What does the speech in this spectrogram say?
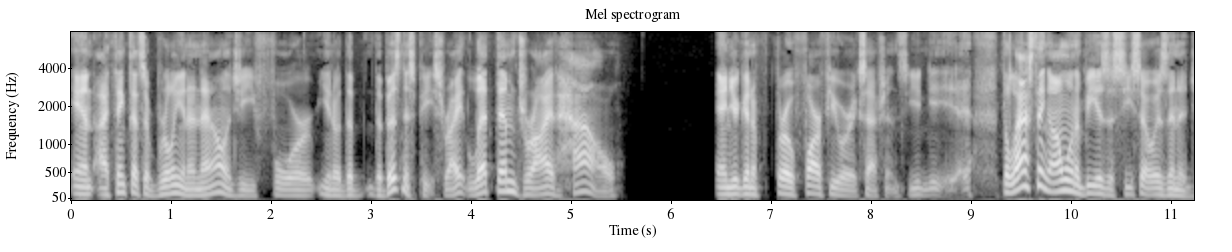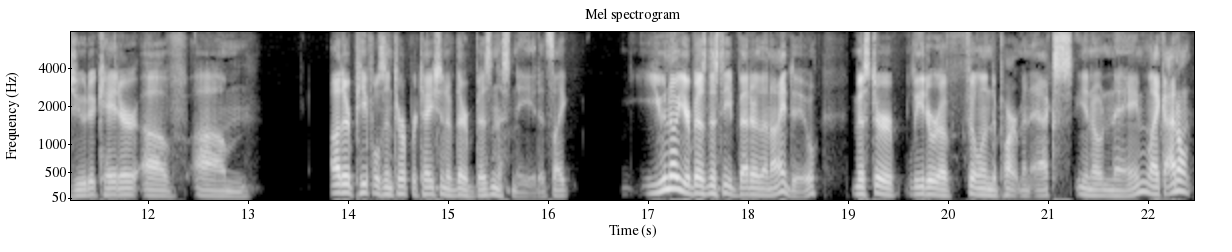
And I think that's a brilliant analogy for, you know, the the business piece, right? Let them drive how and you're going to throw far fewer exceptions. You, you, the last thing I want to be as a CISO is an adjudicator of um, other people's interpretation of their business need. It's like you know your business need better than I do, Mister Leader of fill in Department X, you know name. Like I don't.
